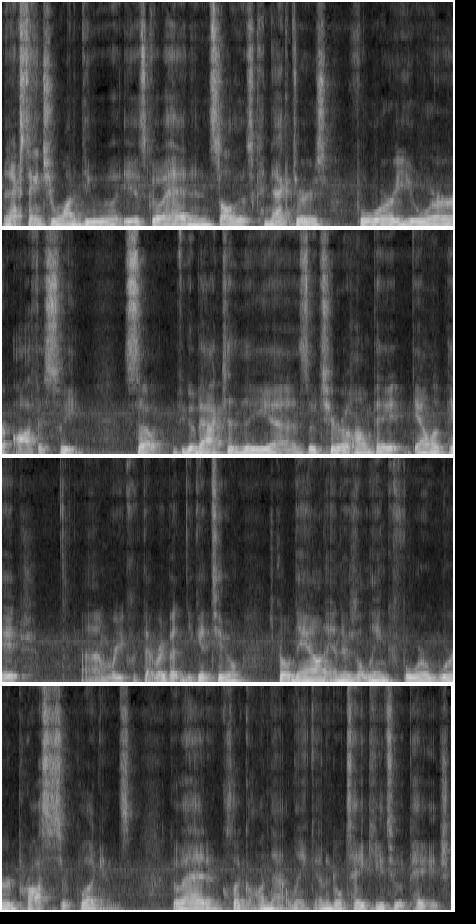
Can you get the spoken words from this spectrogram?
The next thing that you want to do is go ahead and install those connectors for your Office suite. So if you go back to the uh, Zotero homepage download page, um, where you click that red button to get to, scroll down and there's a link for word processor plugins. Go ahead and click on that link and it'll take you to a page.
